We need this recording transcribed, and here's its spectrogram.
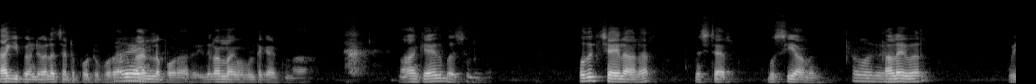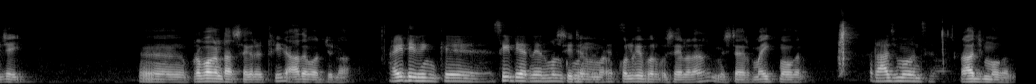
காக்கி பேண்ட் வெள்ளை சட்டை போட்டு போறாரு வேனில் போறாரு. இதெல்லாம் நான் உங்கள்கிட்ட கேட்டேனா? நான் கேட்குறது பதில் சொல்லுங்க. பொதுச் செயலாளர் மிஸ்டர் புஷி ஆனந்த் தலைவர் Vijay propaganda secretary Aadhav Arjuna. IT விங்க்கு சிடிஆர் நிர்மல் கொள்கை பரப்பு செயலாளர் மிஸ்டர் மைக் மோகன். ராஜ்மோகன் சார். ராஜ்மோகன்.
